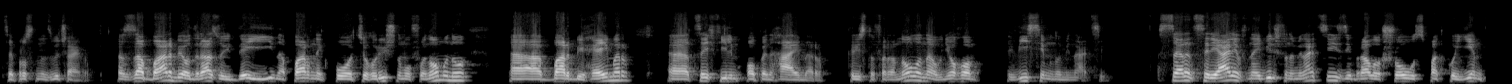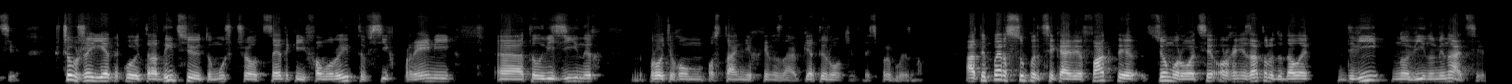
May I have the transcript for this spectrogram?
Це просто надзвичайно. За Барбі одразу йде її напарник по цьогорічному феномену Барбі Геймер. Це фільм Опенгаймер Крістофера Нолана. У нього 8 номінацій. Серед серіалів найбільше номінацій зібрало шоу Спадкоємці, що вже є такою традицією, тому що це такий фаворит всіх премій е, телевізійних протягом останніх, я не знаю, п'яти років, десь приблизно. А тепер суперцікаві факти. В цьому році організатори додали дві нові номінації:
